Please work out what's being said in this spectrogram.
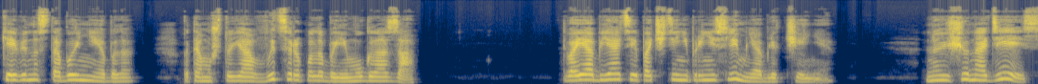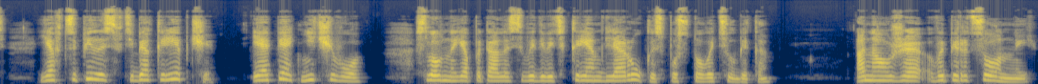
Кевина с тобой не было, потому что я выцарапала бы ему глаза. Твои объятия почти не принесли мне облегчения. Но еще надеясь, я вцепилась в тебя крепче, и опять ничего, словно я пыталась выдавить крем для рук из пустого тюбика. «Она уже в операционной»,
